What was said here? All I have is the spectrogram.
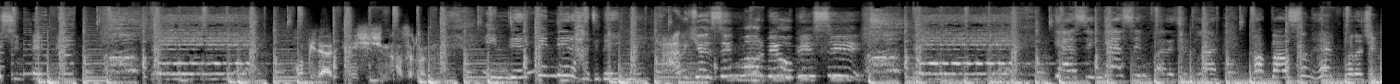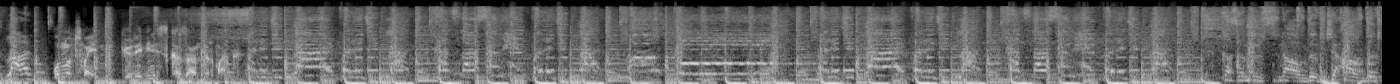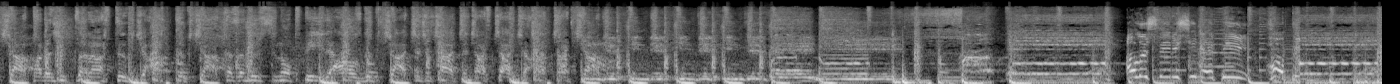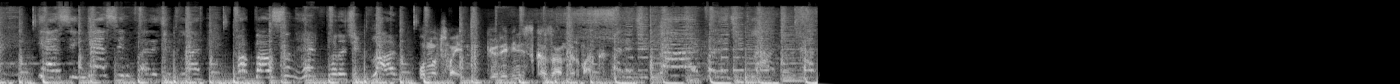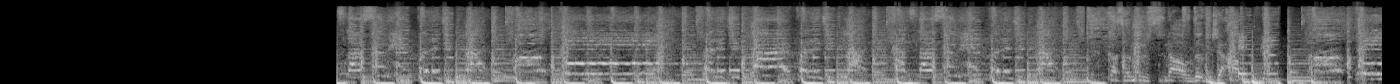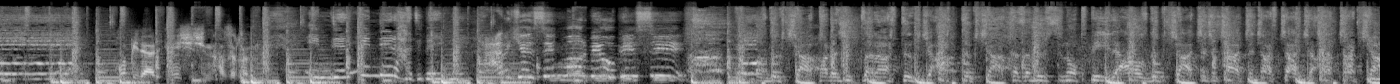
gelsin Epi. Hobiler iniş için hazırlanın. İndir indir hadi beyni. Herkesin var bir hobisi Gelsin gelsin paracıklar. Katlansın hep paracıklar. Unutmayın, göreviniz kazandırmak. Paracıklar Kazanırsın aldıkça aldıkça Paracıklar arttıkça arttıkça. Kazanırsın hop bile aldıkça Ça ça ça ça ça ça ça ça ça ça Hoppi Alışverişin Epi Hopi Gelsin gelsin paracıklar. Katlansın hep paracıklar. Unutmayın, göreviniz kazandırmak. Paracıklar aldıkça al- Hobiler iniş için hazırlanın. İndir indir hadi beyni Herkesin var bir hobisi. Aldıkça Paracıklar arttıkça arttıkça. Kazanırsın hop bile aldıkça. Ça ça ça ça ça ça ça ça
